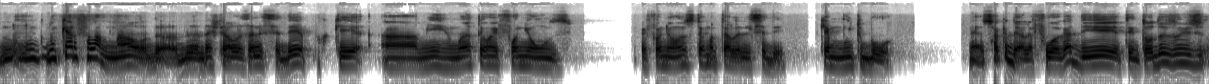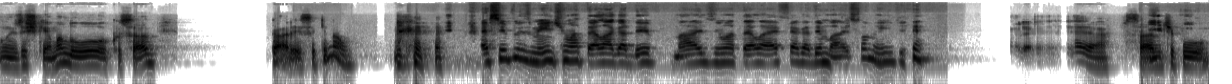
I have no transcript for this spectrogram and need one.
não, não quero falar mal da, da, das telas LCD, porque a minha irmã tem um iPhone 11. O iPhone 11 tem uma tela LCD, que é muito boa. Né? Só que dela é Full HD, tem todos uns, uns esquemas loucos, sabe? Cara, esse aqui não. é simplesmente uma tela HD mais e uma tela FHD mais, somente. É, sabe, e, tipo.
